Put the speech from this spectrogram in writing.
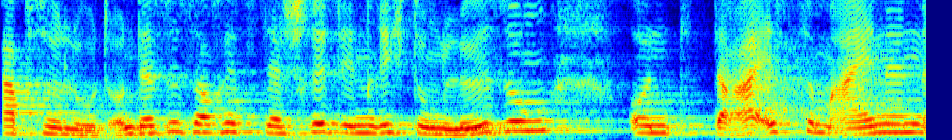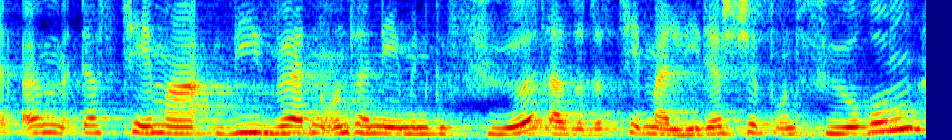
Absolut. Und das ist auch jetzt der Schritt in Richtung Lösung. Und da ist zum einen ähm, das Thema, wie werden Unternehmen geführt, also das Thema Leadership und Führung.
